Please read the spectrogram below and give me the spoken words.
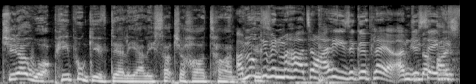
Do you know what? People give Dele Alli such a hard time. I'm not giving him a hard time. I think he's a good player. I'm just No, saying he just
